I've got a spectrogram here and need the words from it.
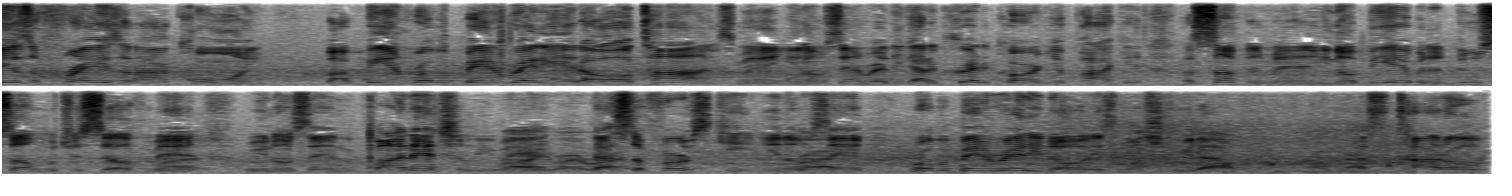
is a phrase that I coined by being rubber band ready at all times, man. You know what I'm saying? Whether you got a credit card in your pocket or something, man, you know, be able to do something with yourself, man. Right. You know what I'm saying? Financially, man. Right, right, That's the first key. You know what Right. I'm saying? Rubber band ready though is my street album. That's the title of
